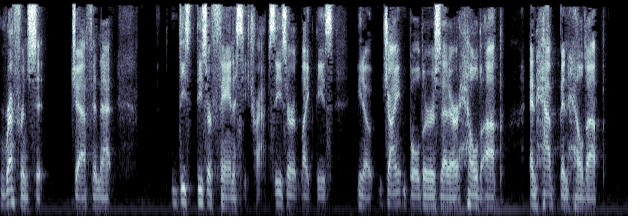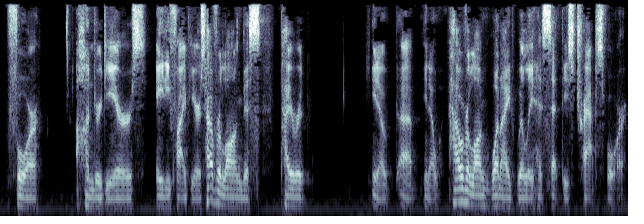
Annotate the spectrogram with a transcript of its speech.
referenced it, Jeff, in that these these are fantasy traps. These are like these you know giant boulders that are held up and have been held up for a hundred years, eighty five years, however long this pirate. You know, uh, you know, however long One-Eyed Willie has set these traps for,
